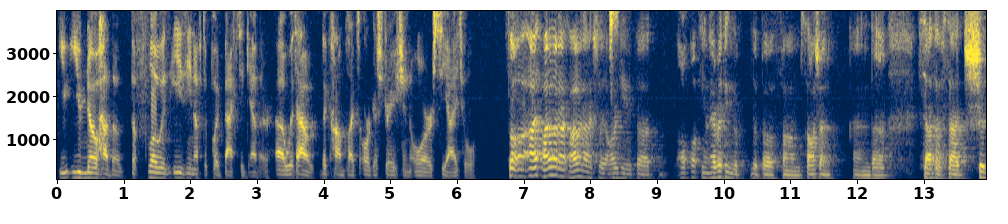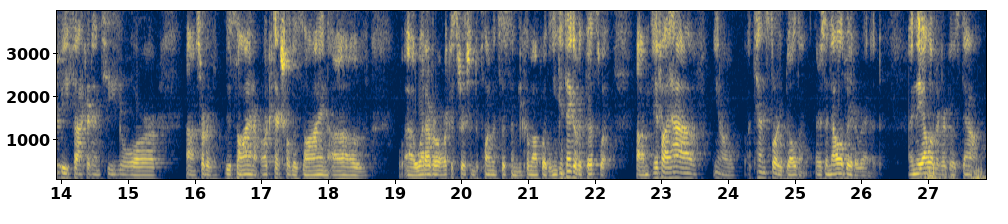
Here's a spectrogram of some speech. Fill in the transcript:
you you know how the the flow is easy enough to put back together uh, without the complex orchestration or CI tool. So I, I would I would actually argue that you know everything that, that both um, Sascha and, and uh, Seth have said should be factored into your um, sort of design or architectural design of uh, whatever orchestration deployment system you come up with. And you can think of it this way: um, if I have you know a ten story building, there's an elevator in it, and the elevator goes down,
